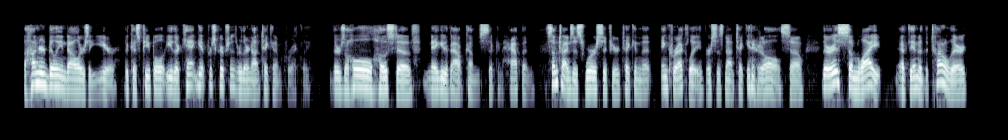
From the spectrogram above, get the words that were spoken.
$100 billion a year because people either can't get prescriptions or they're not taking them correctly. There's a whole host of negative outcomes that can happen. Sometimes it's worse if you're taking it incorrectly versus not taking it at all. So there is some light at the end of the tunnel there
